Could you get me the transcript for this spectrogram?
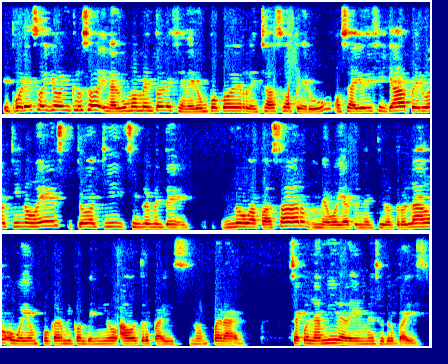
y por eso yo incluso en algún momento le generé un poco de rechazo a Perú. O sea, yo dije, ya, Perú aquí no es, yo aquí simplemente no va a pasar, me voy a tener que ir a otro lado o voy a enfocar mi contenido a otro país, ¿no? Para, o sea, con la mira de irme a ese otro país.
